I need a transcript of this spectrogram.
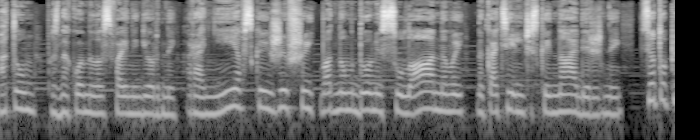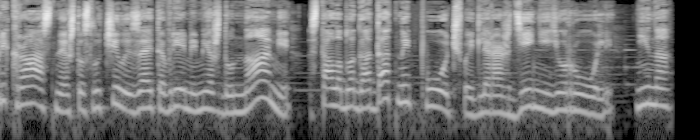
Потом познакомила с Фаиной Георгиевной Раневской, жившей в одном доме с Улановой на Котельнической набережной. Все то прекрасное, что случилось за это время между нами, стало благодатной почвой для рождения ее роли. Нина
